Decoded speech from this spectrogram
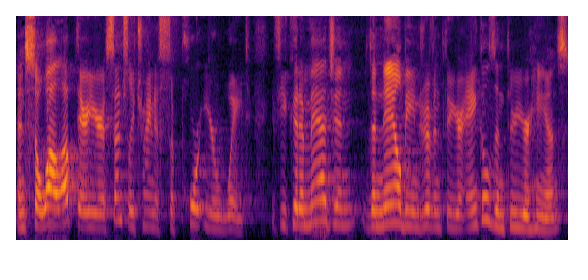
And so while up there, you're essentially trying to support your weight. If you could imagine the nail being driven through your ankles and through your hands,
